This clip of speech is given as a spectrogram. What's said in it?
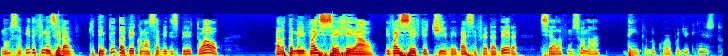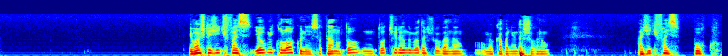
Nossa vida financeira, que tem tudo a ver com a nossa vida espiritual, ela também vai ser real e vai ser efetiva e vai ser verdadeira se ela funcionar dentro do corpo de Cristo. Eu acho que a gente faz, eu me coloco nisso, tá? Não tô, não tô tirando o meu da chuva não, o meu cavalinho da chuva não. A gente faz pouco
